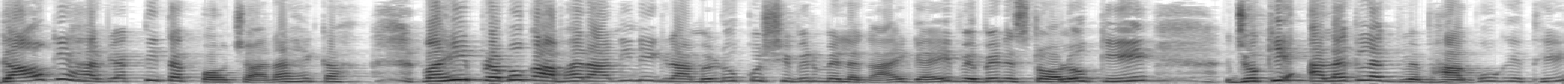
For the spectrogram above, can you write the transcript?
गाँव के हर व्यक्ति तक पहुंचाना है कहा। वहीं प्रमुख आभा रानी ने ग्रामीणों को शिविर में लगाए गए विभिन्न स्टॉलों के, जो की अलग अलग विभागों के थे,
